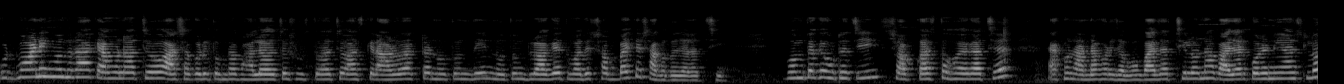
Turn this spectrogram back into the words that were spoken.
গুড মর্নিং বন্ধুরা। কেমন আছো? আশা করি তোমরা ভালো আছো, সুস্থ আছো। আজকের আরও একটা নতুন দিন, নতুন ব্লগে তোমাদের সবাইকে স্বাগত জানাচ্ছি। ঘুম থেকে উঠেছি, সব কাজ তো হয়ে গেছে। এখন রান্নাঘরে যাব। বাজার ছিল না, বাজার করে নিয়ে আসলো।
